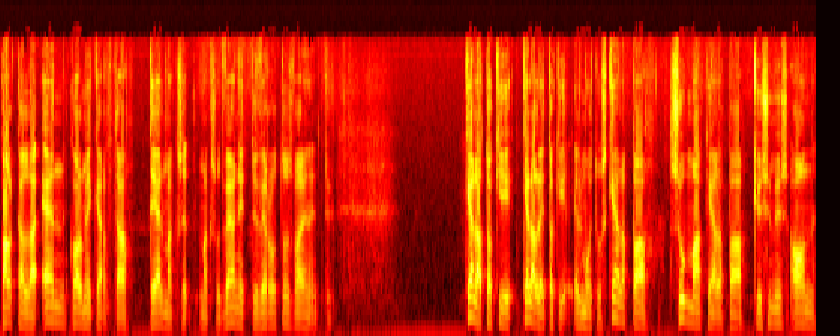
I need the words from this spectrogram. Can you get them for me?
palkalla en kolme kertaa, TL-maksut maksut väännetty, verotus väännetty. Kela toki, Kelalle toki ilmoitus kelpaa, summa kelpaa. Kysymys on,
